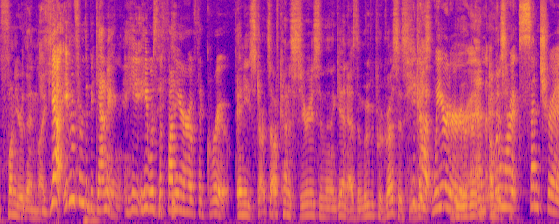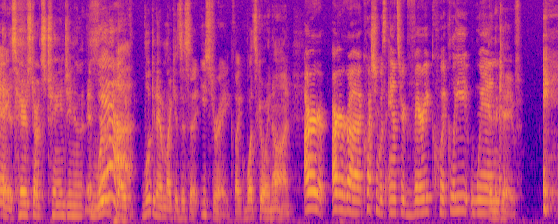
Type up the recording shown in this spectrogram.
funnier than like. yeah, even from the beginning, he he was the funnier of the group. And he starts off kind of serious, and then again, as the movie progresses, he, He, gets, got weirder, weirder and, and a little his- more and eccentric. his hair starts changing, and, and we're like looking at him like, is this an Easter egg? Like, what's going on Our our uh, question was answered very quickly when in the cave?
